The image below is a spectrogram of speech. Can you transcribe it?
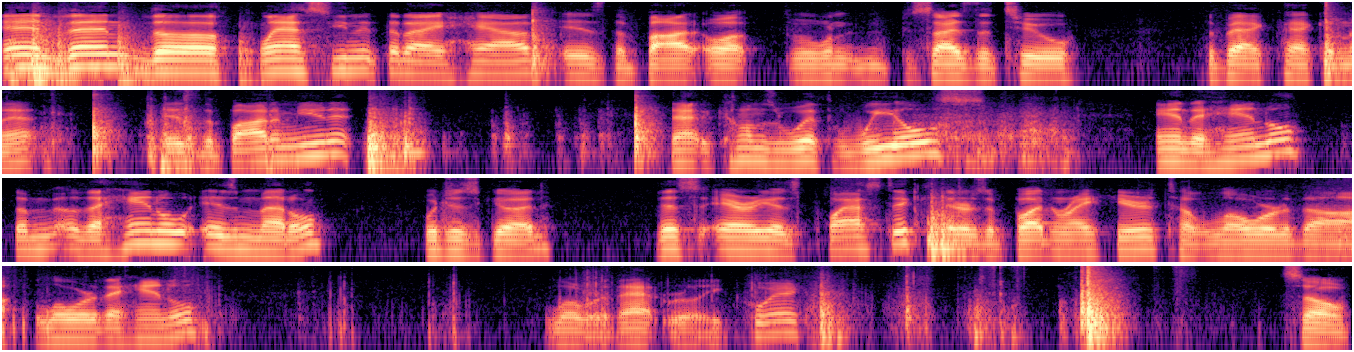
And then the last unit that I have is the bottom, oh, one, besides the two, the backpack and that, is the bottom unit. that comes with wheels and a handle. The, the handle is metal, which is good. This area is plastic. There's a button right here to lower the lower the handle. Lower that really quick. So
